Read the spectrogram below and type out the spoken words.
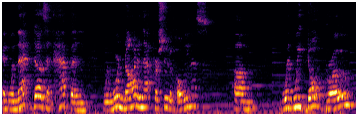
And when that doesn't happen, when we're not in that pursuit of holiness, um, when we don't grow,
